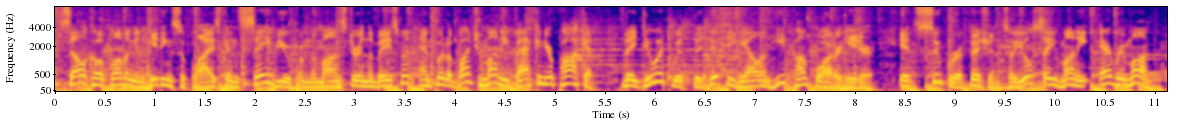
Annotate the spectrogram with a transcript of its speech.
Selco Plumbing and Heating Supplies can save you from the monster in the basement and put a bunch of money back in your pocket. They do it with the 50 gallon heat pump water heater. It's super efficient, so you'll save money every month.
